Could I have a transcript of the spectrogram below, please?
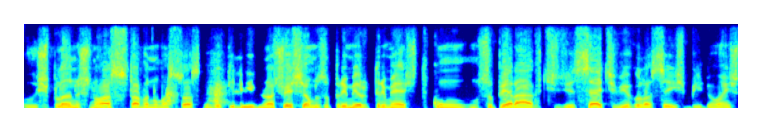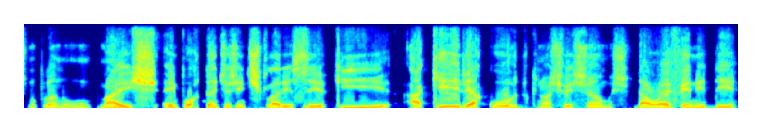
os planos nossos estavam numa situação de equilíbrio. Nós fechamos o primeiro trimestre com um superávit de 7,6 bilhões no plano 1, mas é importante a gente esclarecer que aquele acordo que nós fechamos da UFND,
